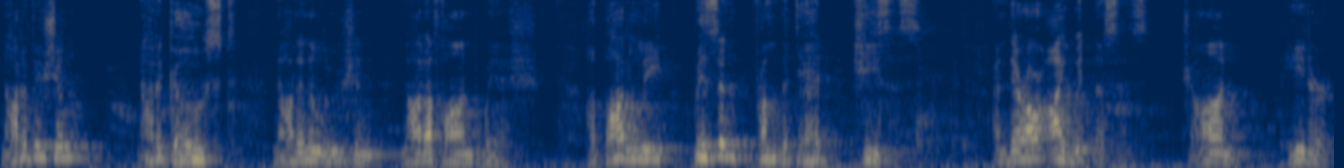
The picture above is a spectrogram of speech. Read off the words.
Not a vision, not a ghost, not an illusion, not a fond wish. A bodily, risen from the dead Jesus. And there are eyewitnesses John, Peter,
